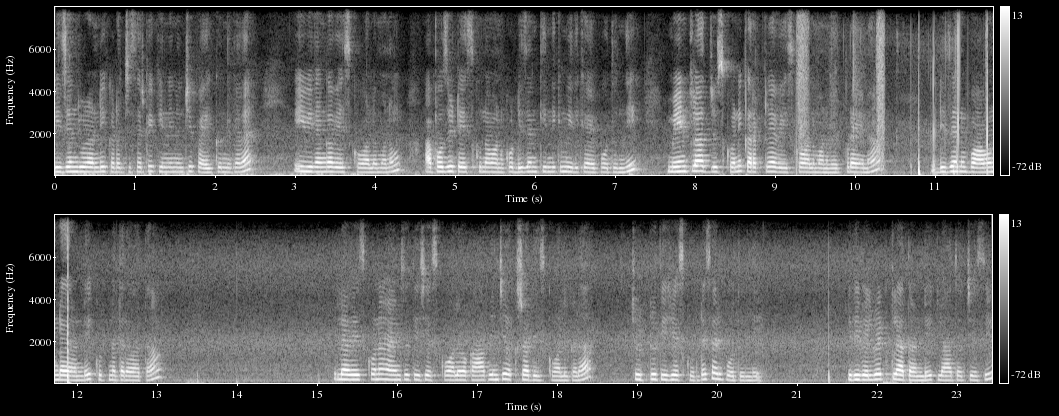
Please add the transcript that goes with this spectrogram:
డిజైన్ చూడండి ఇక్కడ వచ్చేసరికి కింది నుంచి పైకి ఉంది కదా. ఈ విధంగా వేసుకోవాలి మనం. అపోజిట్ వేసుకున్నాం అనుకో డిజైన్ కిందికి మీదికి అయిపోతుంది. మెయిన్ క్లాత్ చూసుకొని కరెక్ట్గా వేసుకోవాలి మనం ఎప్పుడైనా. డిజైన్ బాగుండదండి కుట్టిన తర్వాత. ఇలా వేసుకొని హ్యాండ్స్ తీసేసుకోవాలి. ఒక హాఫ్ ఇంచ్ ఎక్స్ట్రా తీసుకోవాలి ఇక్కడ. చుట్టూ తీసేసుకుంటే సరిపోతుంది. ఇది వెల్వెట్ క్లాత్ అండి. క్లాత్ వచ్చేసి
